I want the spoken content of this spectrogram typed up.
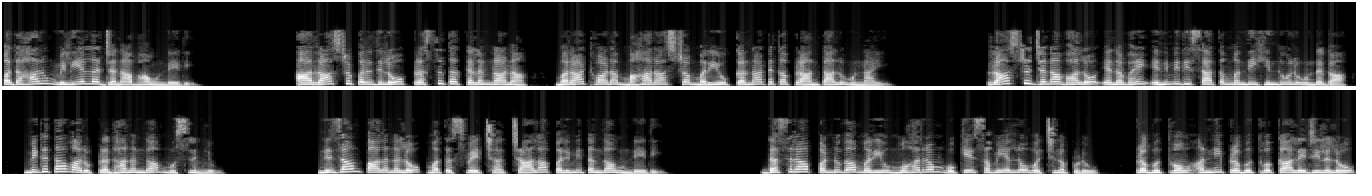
పదహారు మిలియన్ల జనాభా ఉండేది. ఆ రాష్ట్ర పరిధిలో ప్రస్తుత తెలంగాణ మరాఠ్వాడ మహారాష్ట్ర మరియు కర్ణాటక ప్రాంతాలు ఉన్నాయి. రాష్ట్ర జనాభాలో ఎనభై ఎనిమిది శాతం మంది హిందువులు ఉండగా మిగతా వారు ప్రధానంగా ముస్లింలు. నిజాం పాలనలో మత స్వేచ్ఛ చాలా పరిమితంగా ఉండేది. దసరా పండుగ మరియు మొహర్రం ఒకే సమయంలో వచ్చినప్పుడు ప్రభుత్వం అన్ని ప్రభుత్వ కాలేజీలలో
